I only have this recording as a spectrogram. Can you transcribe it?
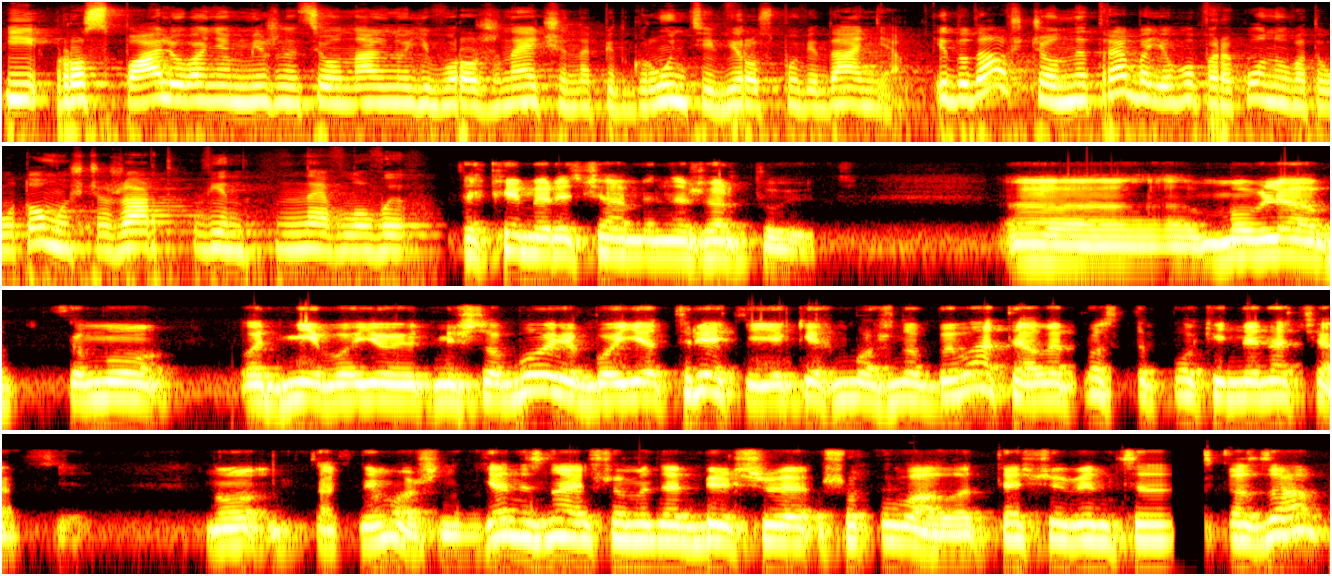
і розпалюванням міжнаціональної ворожнечі на підґрунті віросповідання, і додав, що не треба його переконувати у тому, що жарт він не вловив. такими речами не жартують. Е, мовляв, чому одні воюють між собою, бо є треті, яких можна вбивати, але просто поки не на часі. Ну, так не можна. Я не знаю, що мене більше шокувало. Те, що він це сказав,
